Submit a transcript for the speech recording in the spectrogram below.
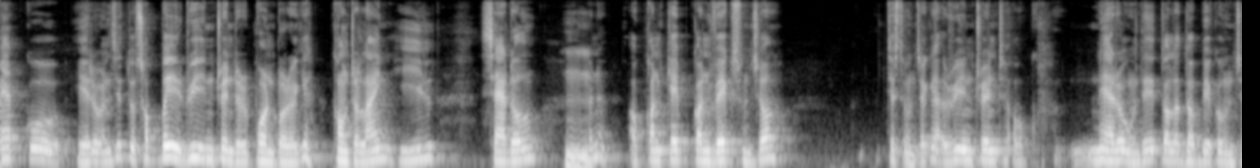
म्यापको हेऱ्यो भने चाहिँ त्यो सबै रिइन्ट्रेन्टहरू पढ्नु पऱ्यो क्या। काउन्टर लाइन हिल स्याडल होइन अब कन्केप कन्भेक्स हुन्छ त्यस्तो हुन्छ क्या। रिइन्ट्रेन्ट अब न्यारो हुँदै तल दबिएको हुन्छ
